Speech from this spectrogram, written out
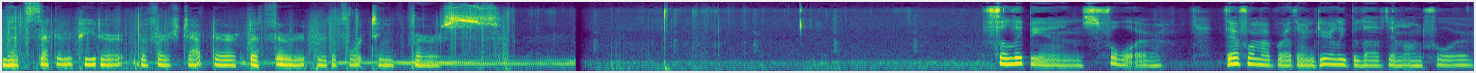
That's Second Peter, the first chapter, the third through the fourteenth verse. Philippians 4 Therefore, my brethren, dearly beloved and longed for,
